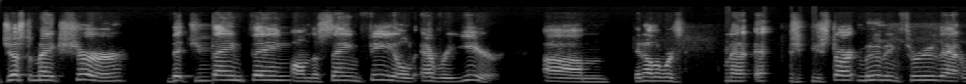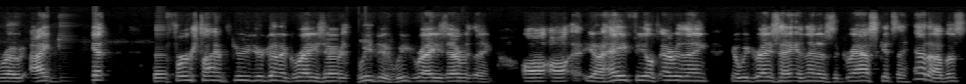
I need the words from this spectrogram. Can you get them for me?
just to make sure that you same thing on the same field every year um, in other words, as you start moving through that road, I get the first time through, you're going to graze everything. We do. We graze everything. All, all, you know, hay fields, everything. You know, we graze hay, and then as the grass gets ahead of us,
